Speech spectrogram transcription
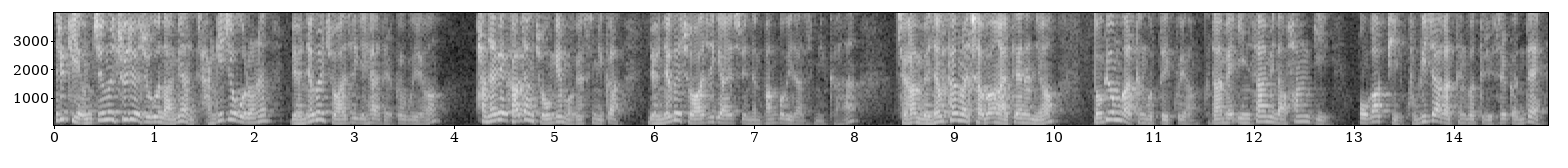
이렇게 염증을 줄여주고 나면 장기적으로는 면역을 좋아지게 해야 될 거고요. 한약에 가장 좋은 게 뭐겠습니까? 면역을 좋아지게 할 수 있는 방법이지 않습니까? 제가 면역탕을 처방할 때는요, 녹용 같은 것도 있고요. 그 다음에 인삼이나 황기, 오가피, 구기자 같은 것들이 있을 건데,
